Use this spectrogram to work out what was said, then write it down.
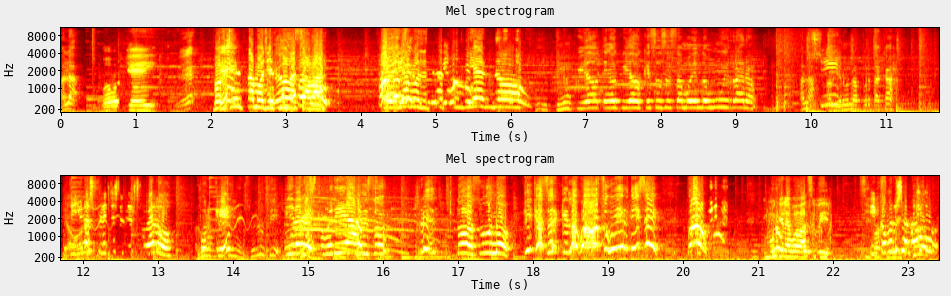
Hola. Ok. Eh, ¿Por eh, qué estamos yendo cuidado, más abajo? Deberíamos ¿qué- estar subiendo. Tengan cuidado, tengan cuidado que eso se está moviendo muy raro. Hola, Sí. abrieron una puerta acá. Y hay unas flechas en el suelo. ¿Por ¿Alguna qué? cosa en el suelo? Sí. Mira las tuberías. Eso, 3, 2, 1. ¿Qué hay que hacer? ¡Que el agua va a subir! ¡Dice! ¡Wow! ¿Cómo que el agua va a subir? Sí, ¿Y cómo salvamos?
